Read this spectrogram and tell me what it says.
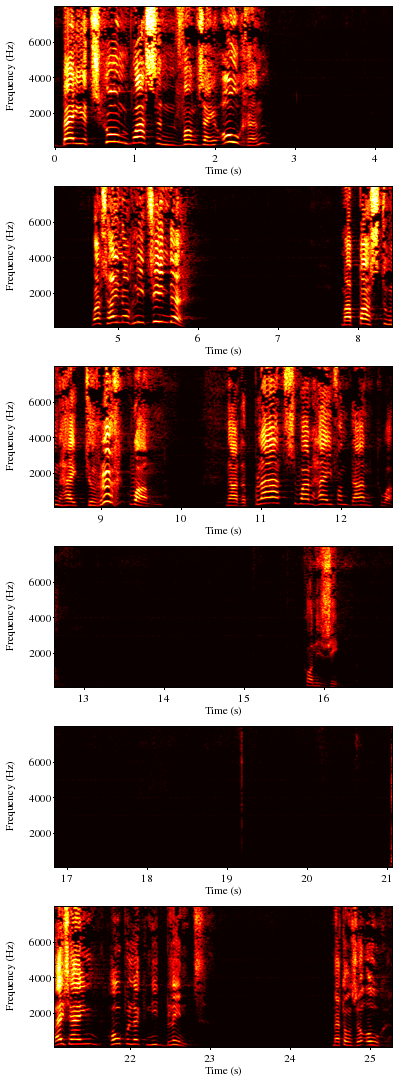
Bij het schoonwassen van zijn ogen was hij nog niet ziende. Maar pas toen hij terugkwam naar de plaats waar hij vandaan kwam, kon hij zien. Wij zijn hopelijk niet blind met onze ogen.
